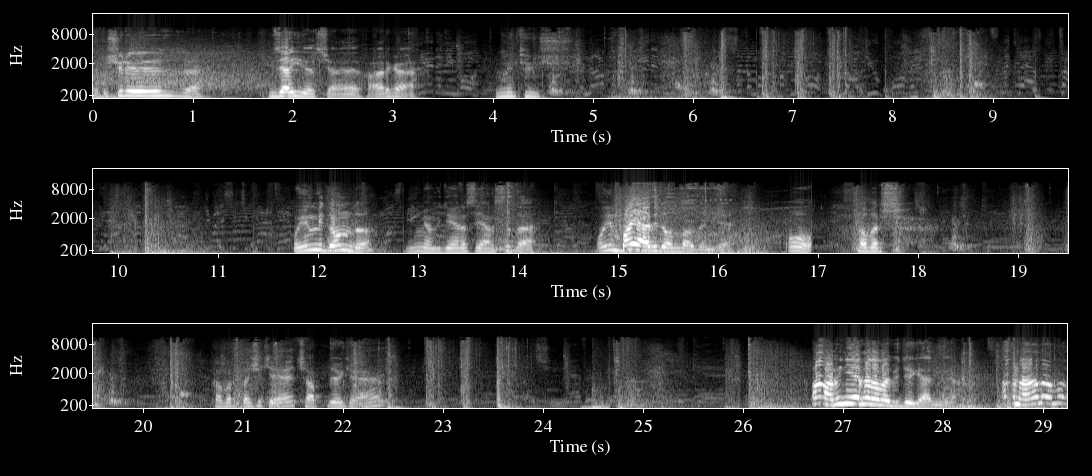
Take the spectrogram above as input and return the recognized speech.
Görüşürüz. Güzel gidiyoruz şu an evet harika. Müthiş. Oyun bir dondu. Bilmiyorum videoya nasıl yansıdı da. Oyun bayağı bir dondu az önce. Oo. Tavır. Tavır taşı ki çatlıyor ki. Abi niye kanala video gelmiyor? Ana ana mı?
